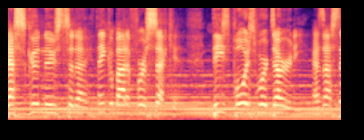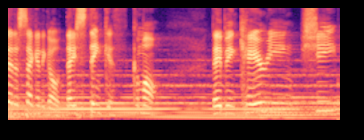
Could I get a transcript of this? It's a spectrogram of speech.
That's good news today. Think about it for a second. These boys were dirty. As I said a second ago, they stinketh. Come on. They've been carrying sheep,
